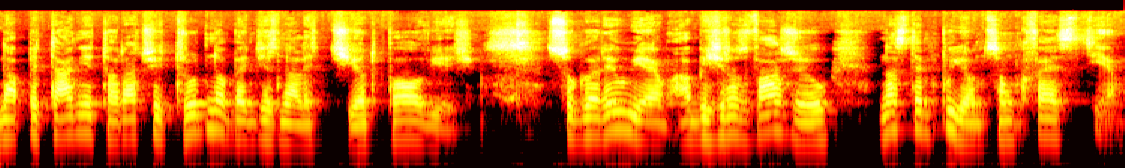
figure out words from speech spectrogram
na pytanie to raczej trudno będzie znaleźć Ci odpowiedź. Sugeruję, abyś rozważył następującą kwestię.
